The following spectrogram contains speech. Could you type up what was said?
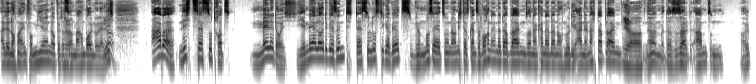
alle nochmal informieren, ob wir das Ja. dann machen wollen oder Ja. nicht. Aber nichtsdestotrotz, meldet euch. Je mehr Leute wir sind, desto lustiger wird's. Wir muss ja jetzt nun auch nicht das ganze Wochenende da bleiben, sondern kann ja dann auch nur die eine Nacht da bleiben. Ja, Ne, das ist halt abends um halb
